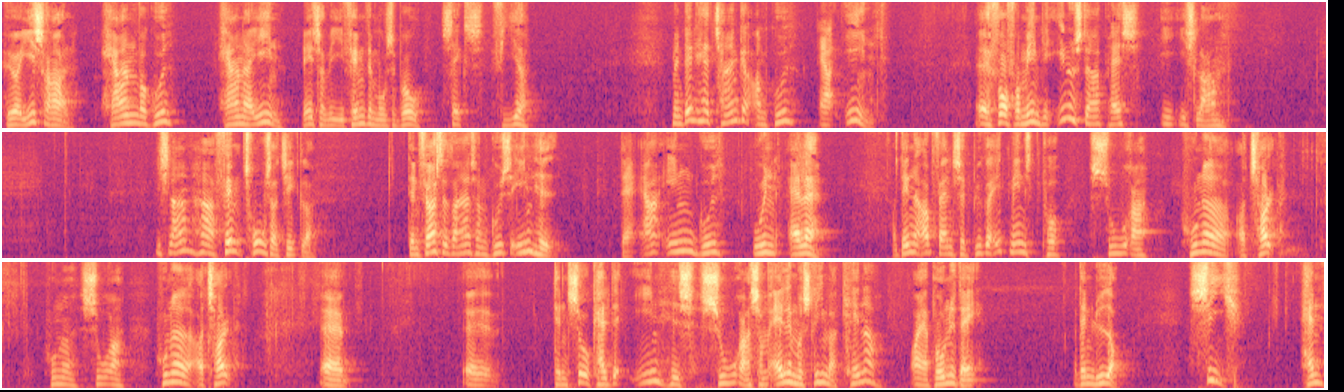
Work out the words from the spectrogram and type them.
Hører Israel, Herren var Gud, Herren er en, læser vi i 5. Mosebog 6.4. Men den her tanke om Gud er en, øh, får formentlig endnu større plads i islam. Islam har fem trosartikler. Den første drejer sig om Guds enhed, Der er ingen Gud uden Allah. Og denne opfattelse bygger ikke mindst på Sura 112. 100, Sura 112. Øh, øh, den såkaldte enhedssura, som alle muslimer kender og er bundet af. Og den lyder, Sig, han,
